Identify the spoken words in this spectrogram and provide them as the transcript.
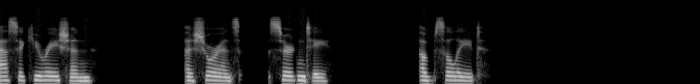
assecuration, assurance, certainty, obsolete,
